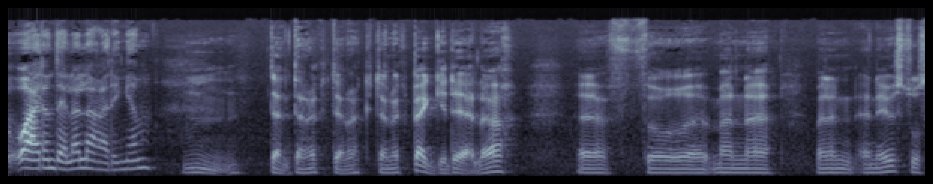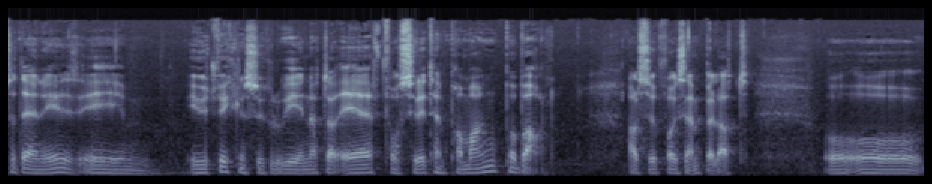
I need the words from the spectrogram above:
og er en del av læringen? Mm. Det, det, er nok, det, er nok, det, er nok, begge deler. Eh, for, men, eh, men en, en, er jo stort sett enig i, i i utviklingspsykologien at det er forskjellig temperament på barn. Altså f.eks. at og, og,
